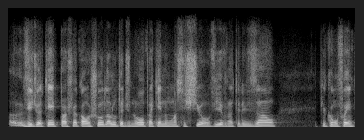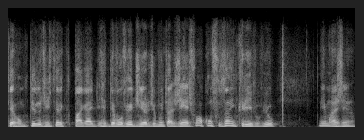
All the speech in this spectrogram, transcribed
uh, videotape para chocar o show da luta de novo, para quem não assistiu ao vivo na televisão. Que, como foi interrompido, a gente teve que pagar e devolver o dinheiro de muita gente. Foi uma confusão incrível, viu? Nem imagina.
